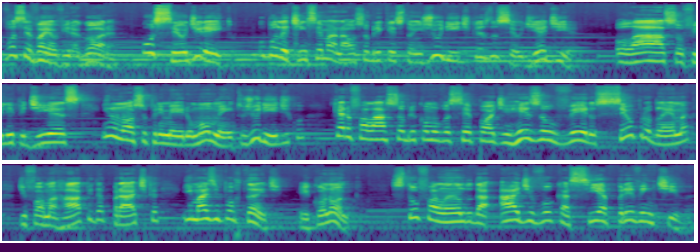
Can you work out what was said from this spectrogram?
Você vai ouvir agora o Seu Direito, o boletim semanal sobre questões jurídicas do seu dia a dia. Olá, sou Felipe Dias e no nosso primeiro momento jurídico quero falar sobre como você pode resolver o seu problema de forma rápida, prática e, mais importante, econômica. Estou falando da advocacia preventiva.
